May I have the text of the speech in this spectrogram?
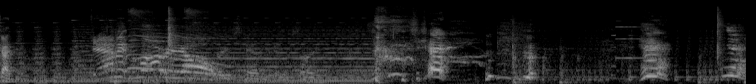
God damn it, Mario! Oh, you just hit him, sorry. Here! Yeah!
